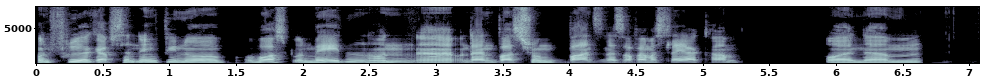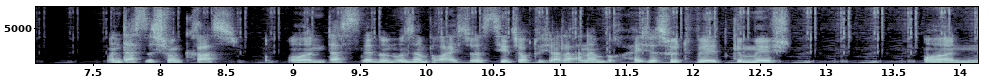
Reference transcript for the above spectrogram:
Und früher gab es dann irgendwie nur Wasp und Maiden und, äh, und dann war es schon Wahnsinn, dass auf einmal Slayer kam. Und, ähm, und das ist schon krass. Und das ist nicht nur in unserem Bereich so, das zieht sich auch durch alle anderen Bereiche. Es wird wild gemischt. Und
